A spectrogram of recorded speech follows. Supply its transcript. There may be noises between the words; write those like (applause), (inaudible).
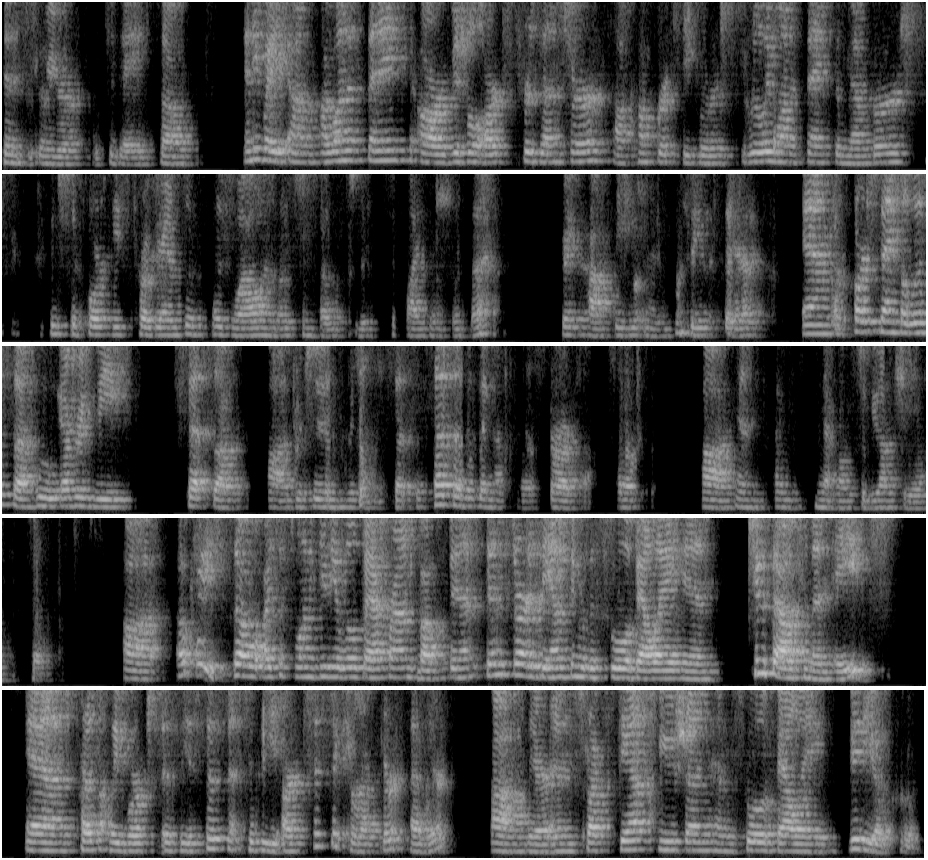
Finn's career today. So anyway, um, I want to thank our visual arts presenter, uh, Comfort Keepers. Really want to thank the members who support these programs as well, and Roast Toast who supplies us with the great coffee and things there. And of course, thank Alyssa, who every week sets up uh, the Zoom, sets, sets everything up for us for our class. So, uh, and I met most of you, I'm sure. So, uh, okay, so I just want to give you a little background about Finn. Finn started dancing with the School of Ballet in 2008 and presently works as the assistant to the artistic director, Heather, um, there and instructs dance fusion and the School of Ballet video crew.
